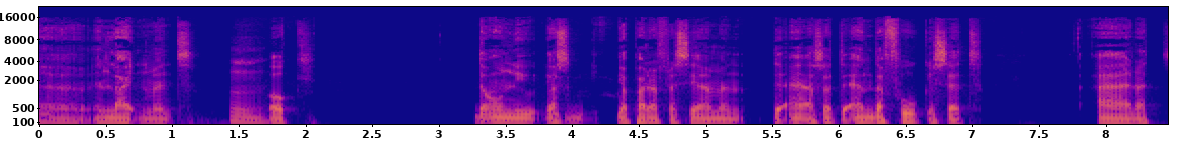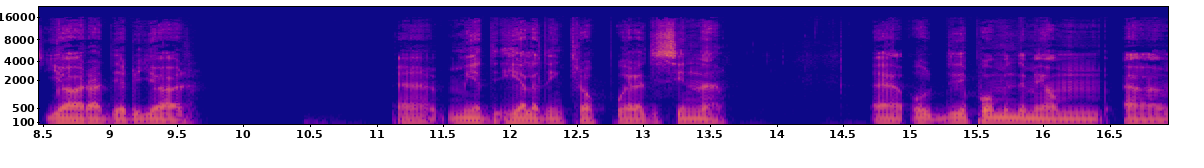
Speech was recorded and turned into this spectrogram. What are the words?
uh, enlightenment. Mm. Och the only, alltså, jag parafraserar, men det, alltså att det enda fokuset är att göra det du gör eh, med hela din kropp och hela ditt sinne. Eh, och Det påminner mig om eh,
